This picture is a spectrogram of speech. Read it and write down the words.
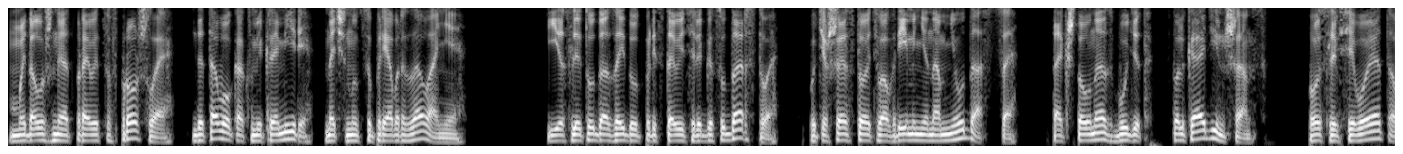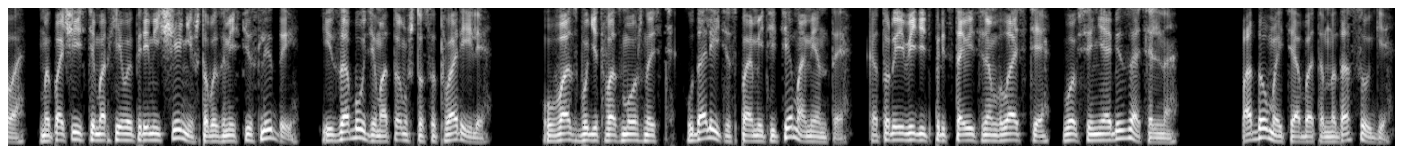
Мы должны отправиться в прошлое до того, как в микромире начнутся преобразования. Если туда зайдут представители государства, путешествовать во времени нам не удастся. Так что у нас будет только один шанс. После всего этого мы почистим архивы перемещений, чтобы замести следы, и забудем о том, что сотворили. У вас будет возможность удалить из памяти те моменты, которые видеть представителям власти вовсе не обязательно. Подумайте об этом на досуге.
